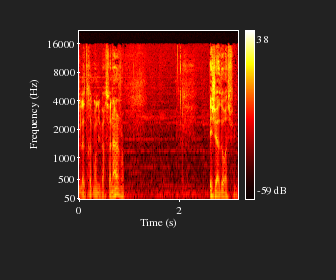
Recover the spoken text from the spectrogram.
le traitement du personnage. Et j'ai adoré ce film.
